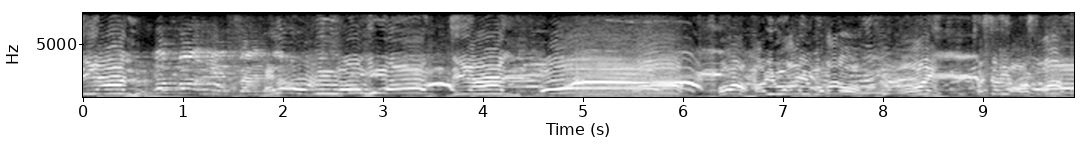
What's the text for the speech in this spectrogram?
Gian! Hello! Gian! Gian! Oh! Oh! Oh, yung mukha, yung mukha, oh! Oy! Oy, seryoso! Oy!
